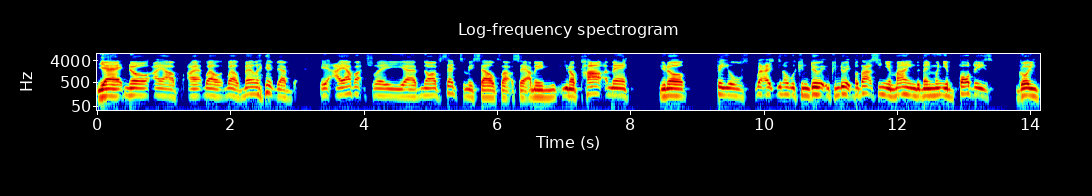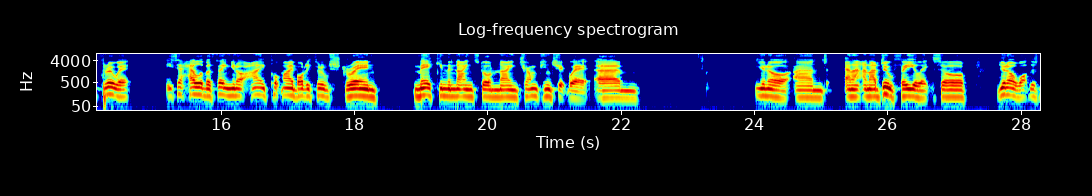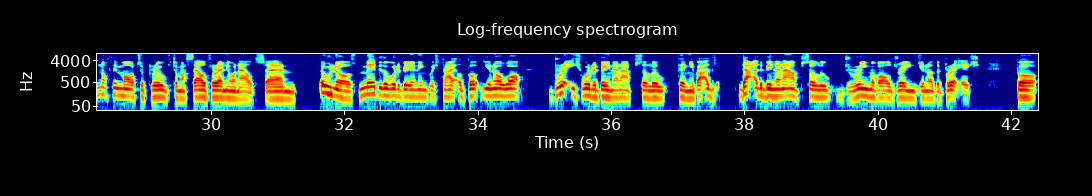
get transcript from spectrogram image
Yeah, no, I have. I well, well, mainly, yeah, I have actually. Uh, no, I've said to myself that's it. I mean, you know, part of me, you know, feels right. You know, we can do it. We can do it. But that's in your mind, and then when your body's going through it, it's a hell of a thing. You know, I put my body through strain making the nine stone nine championship weight. Um, you know, and and I, and I do feel it. So you know what? There's nothing more to prove to myself or anyone else. Um, who knows? Maybe there would have been an English title, but you know what? British would have been an absolute thingy. But that would have been an absolute dream of all dreams. You know, the British. But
